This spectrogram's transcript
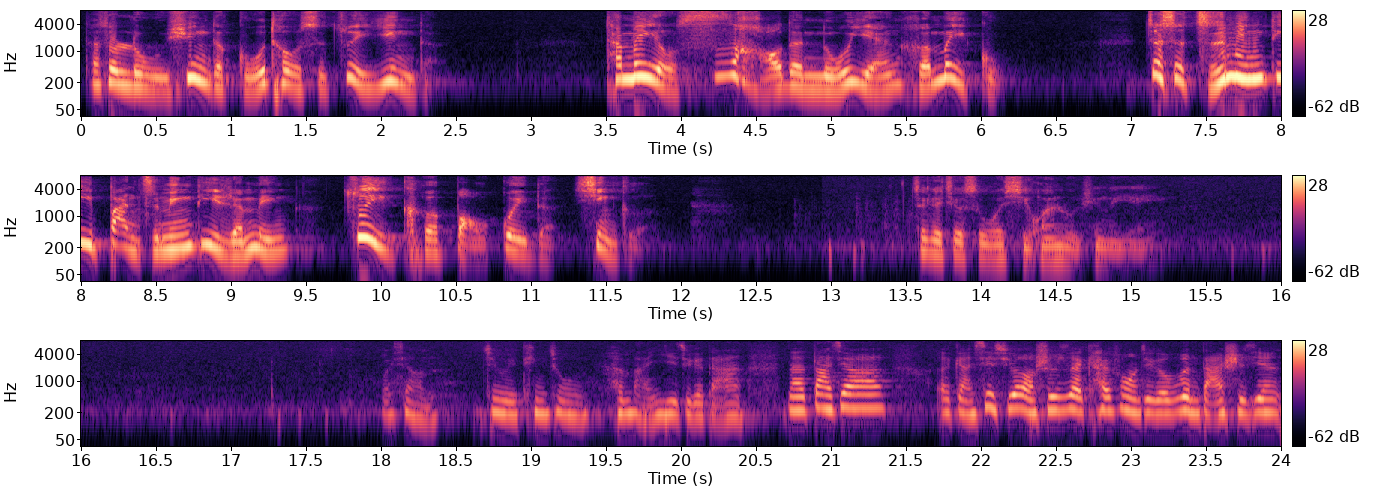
他说：“鲁迅的骨头是最硬的。”他没有丝毫的奴颜和媚骨，这是殖民地半殖民地人民最可宝贵的性格。这个就是我喜欢鲁迅的原因。我想这位听众很满意这个答案。那大家呃，感谢徐老师在开放这个问答时间。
